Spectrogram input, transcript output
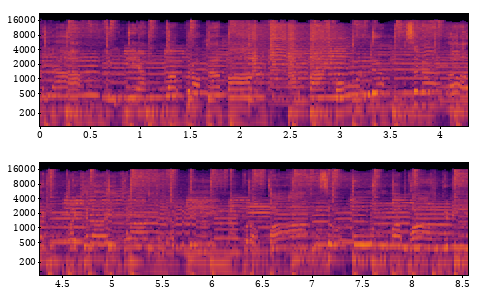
លាយាពីនាងវ៉ាប្រកាបាអបាកូនរឹមស្ដាងអើយមកឆ្លើយឆ្លងរឹមលេងក្នុងប្របងស្រុកពូនវ៉ាផងគ្នា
